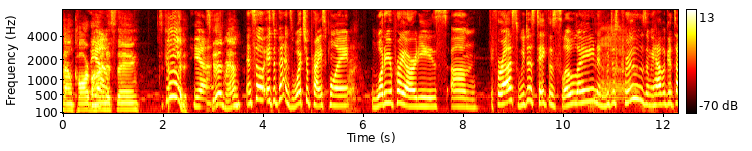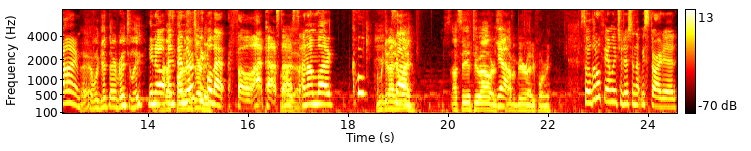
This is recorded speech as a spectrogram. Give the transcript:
pound car behind Yeah. this thing. It's good. Yeah. It's good, man. And so it depends. What's your price point? Right. What are your priorities? Um, for us, we just take the slow lane and we just cruise and we have a good time. Hey, we'll get there eventually. You know, That's and, and of the there's people that fly past Oh, us. yeah. And I'm like, cool. Let me get out of So- your way. I'll see you in two hours. Yeah. Have a beer ready for me. So, a little family tradition that we started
